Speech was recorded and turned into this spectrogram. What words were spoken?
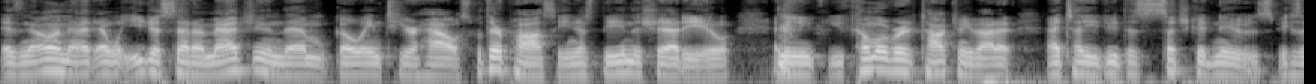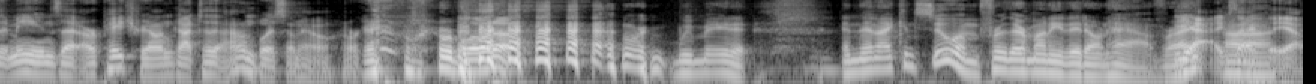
is now imagine what you just said. Imagining them going to your house with their posse and just beating the shit out of you, and then you, you come over to talk to me about it, and I tell you, dude, this is such good news because it means that our Patreon got to the Island Boy somehow. We're gonna, we're blowing up. We're- we made it, and then I can sue them for their money they don't have, right? Yeah, exactly. Uh, yeah.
